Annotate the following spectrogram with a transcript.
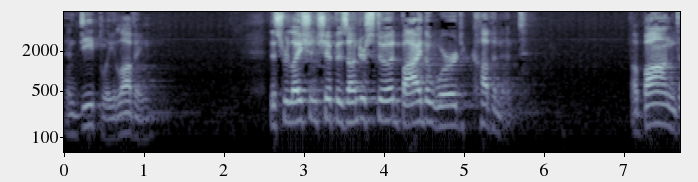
and deeply loving. This relationship is understood by the word covenant, a bond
